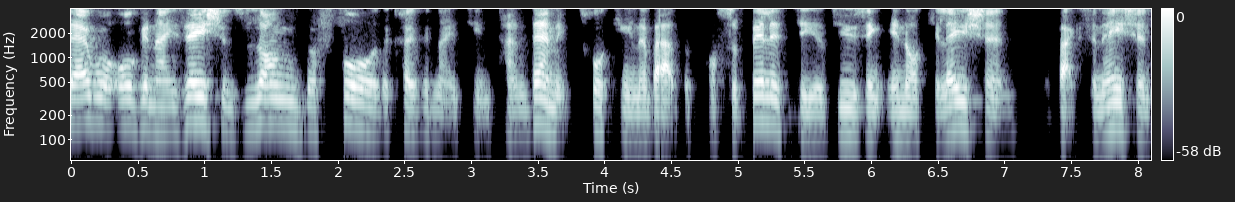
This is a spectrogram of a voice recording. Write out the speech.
there were organizations long before the COVID 19 pandemic talking about the possibility of using inoculation, vaccination,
